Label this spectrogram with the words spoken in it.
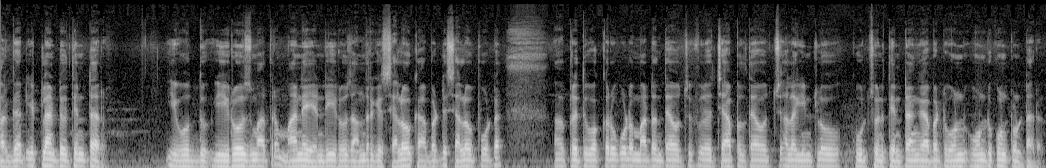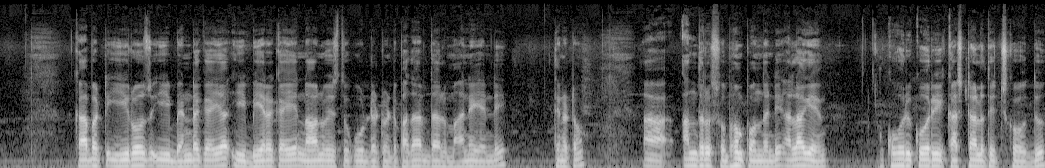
బర్గర్ ఇట్లాంటివి తింటారు. ఇవ్వద్దు ఈరోజు మాత్రం మానేయండి. ఈరోజు అందరికీ సెలవు కాబట్టి సెలవు పూట ప్రతి ఒక్కరూ కూడా మటన్ తేవచ్చు చేపలు తేవచ్చు అలాగే ఇంట్లో కూర్చొని తింటాం కాబట్టి వండు వండుకుంటుంటారు. కాబట్టి ఈరోజు ఈ బెండకాయ ఈ బీరకాయ నాన్ వెజ్తో కూడినటువంటి పదార్థాలు మానేయండి తినటం. అందరూ శుభం పొందండి. అలాగే కోరి కోరి కష్టాలు తెచ్చుకోవద్దు.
